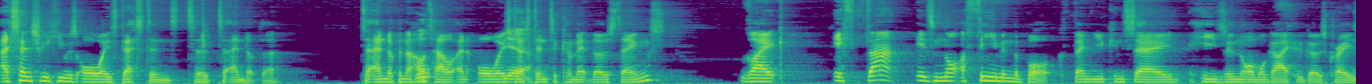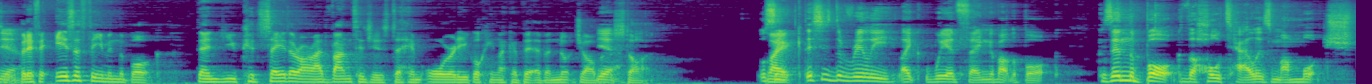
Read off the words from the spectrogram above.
essentially he was always destined to, to end up there, to end up in the hotel, and always yeah. destined to commit those things. Like, if that is not a theme in the book, then you can say he's a normal guy who goes crazy. Yeah. But if it is a theme in the book, then you could say there are advantages to him already looking like a bit of a nut job Yeah. at the start. Well, Like- see, this is the really like weird thing about the book because in the book the hotel is a much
